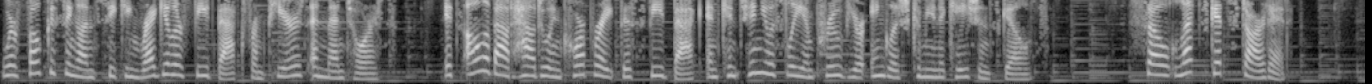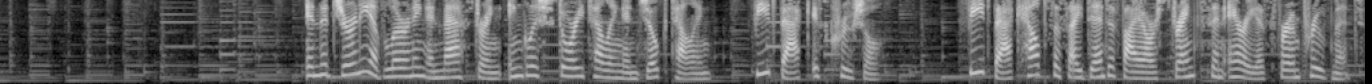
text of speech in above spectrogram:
We're focusing on seeking regular feedback from peers and mentors. It's all about how to incorporate this feedback and continuously improve your English communication skills. So, let's get started. In the journey of learning and mastering English storytelling and joke telling, feedback is crucial. Feedback helps us identify our strengths and areas for improvement.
